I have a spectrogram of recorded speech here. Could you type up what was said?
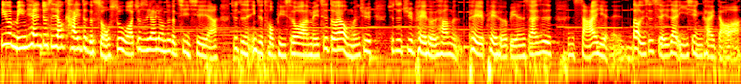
因为明天就是要开这个手术啊，就是要用这个器械呀，就只能硬着头皮收啊。每次都要我们去，就是去配合他们，配配合别人，实在是很傻眼哎。到底是谁在一线开刀啊？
